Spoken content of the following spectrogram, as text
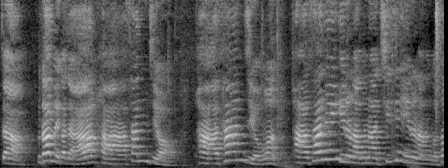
자, 그 다음에 가자. 화산 지역. 화산 지역은 화산이 일어나거나 지진이 일어나는 것은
